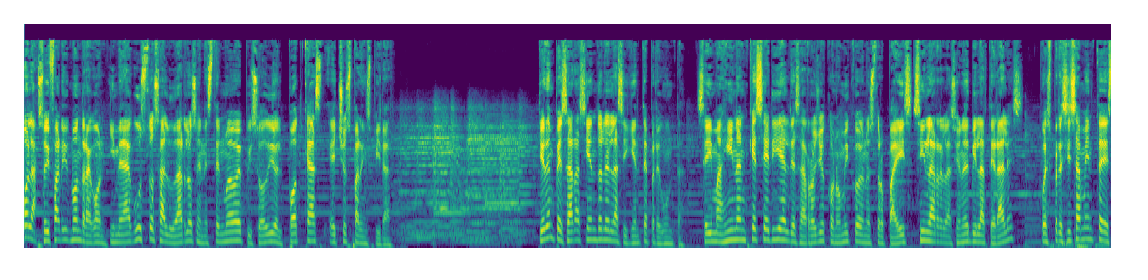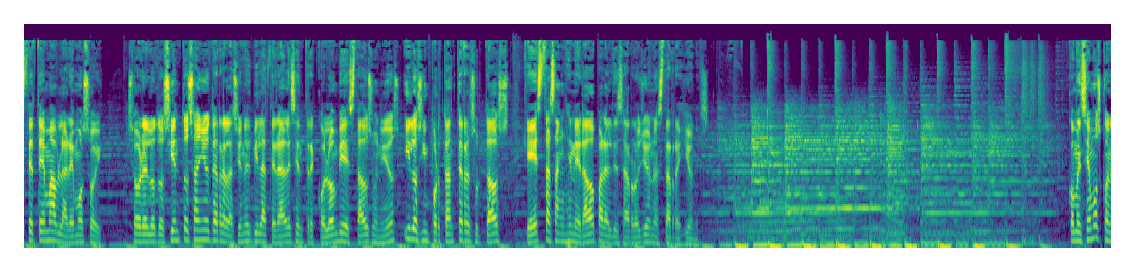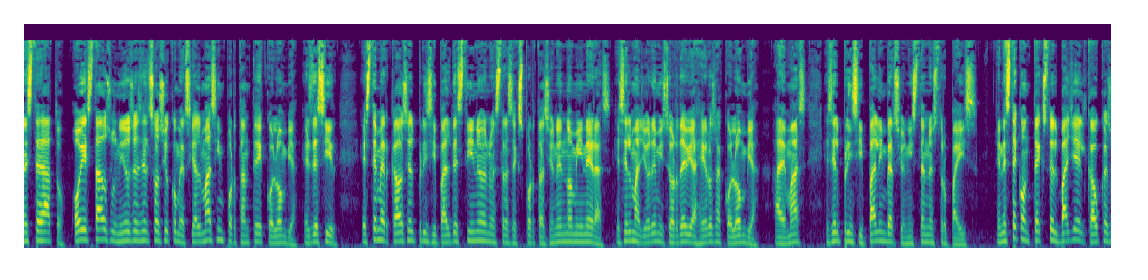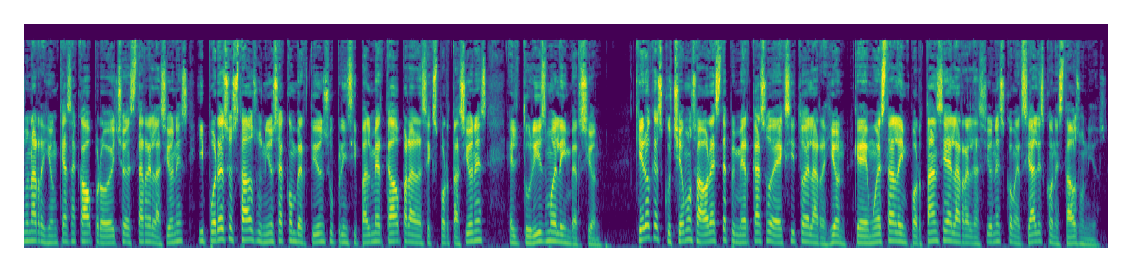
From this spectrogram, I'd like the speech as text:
Hola, soy Farid Mondragón y me da gusto saludarlos en este nuevo episodio del podcast Hechos para Inspirar. Quiero empezar haciéndole la siguiente pregunta. ¿Se imaginan qué sería el desarrollo económico de nuestro país sin las relaciones bilaterales? Pues precisamente de este tema hablaremos hoy, sobre los 200 años de relaciones bilaterales entre Colombia y Estados Unidos y los importantes resultados que éstas han generado para el desarrollo de nuestras regiones. Comencemos con este dato. Hoy Estados Unidos es el socio comercial más importante de Colombia, es decir, este mercado es el principal destino de nuestras exportaciones no mineras, es el mayor emisor de viajeros a Colombia, además es el principal inversionista en nuestro país. En este contexto, el Valle del Cauca es una región que ha sacado provecho de estas relaciones y por eso Estados Unidos se ha convertido en su principal mercado para las exportaciones, el turismo y la inversión. Quiero que escuchemos ahora este primer caso de éxito de la región, que demuestra la importancia de las relaciones comerciales con Estados Unidos.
